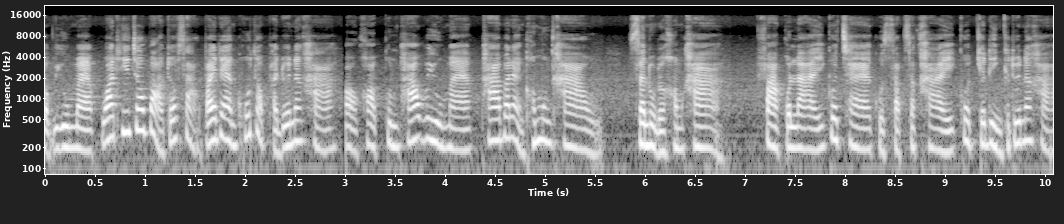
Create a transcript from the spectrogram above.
กับวิวแม็กว่าที่เจ้าบ่าวเจ้าสาวป้ายแดงคู่ต่อไปด้วยนะคะ ขอขอบคุณภาพวิวแม็กภาพแหล่งข้อมูลข่าว สนุกด้วยคอมค่ะ ฝากกดไลค์ กดแชร์ กด Subscribe กดกระดิ่งกันด้วยนะคะ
